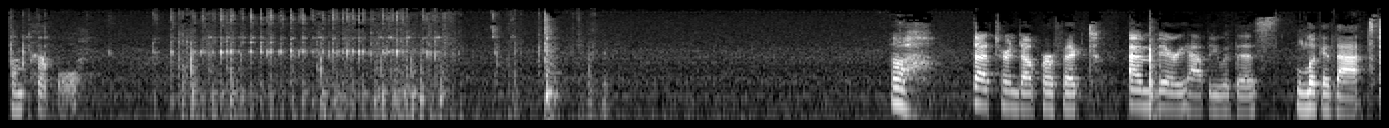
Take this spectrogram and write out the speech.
some purple. Oh, that turned out perfect. I'm very happy with this. Look at that.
